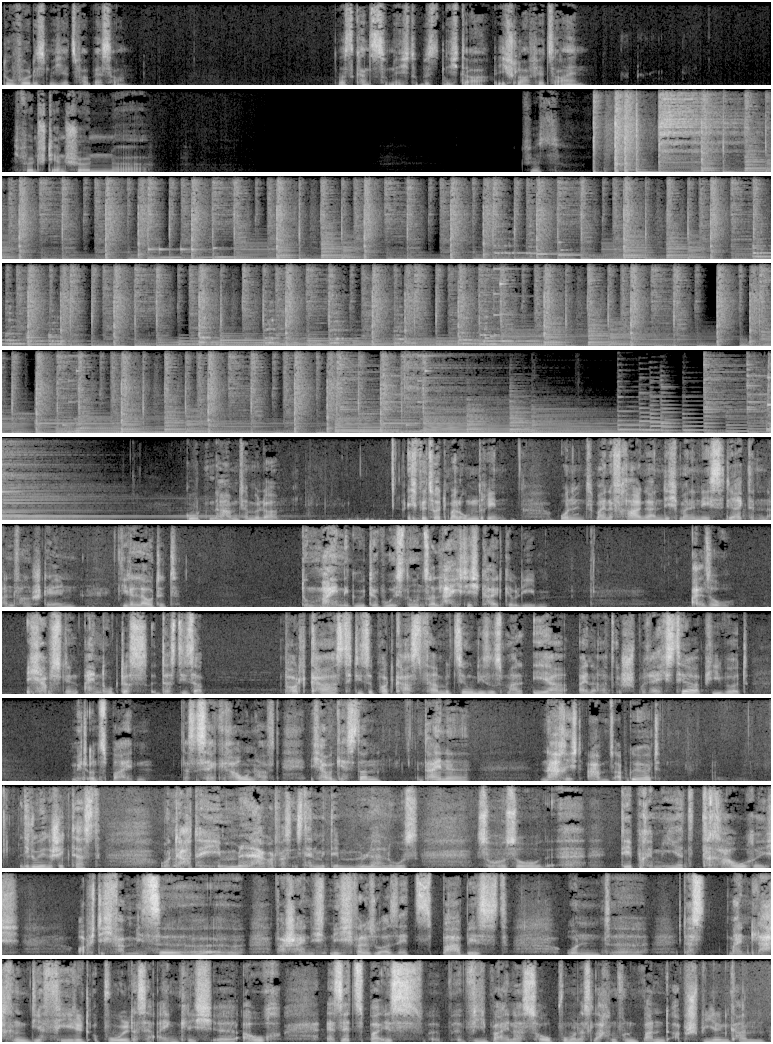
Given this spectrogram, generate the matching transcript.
Du würdest mich jetzt verbessern. Das kannst du nicht, du bist nicht da. Ich schlafe jetzt ein. Ich wünsche dir einen schönen äh Tschüss. Guten Abend, Herr Müller. Ich will es heute mal umdrehen und meine Frage an dich, meine nächste, direkt an den Anfang stellen, die da lautet, du meine Güte, wo ist denn unsere Leichtigkeit geblieben? Also, ich habe so den Eindruck, dass, dass dieser Podcast, diese Podcast-Fernbeziehung dieses Mal eher eine Art Gesprächstherapie wird mit uns beiden. Das ist ja grauenhaft. Ich habe gestern deine Nachricht abends abgehört die du mir geschickt hast und dachte, Himmel, Herrgott, was ist denn mit dem Müller los? So, so äh, deprimiert, traurig. Ob ich dich vermisse? Äh, wahrscheinlich nicht, weil du so ersetzbar bist. Und äh, dass mein Lachen dir fehlt, obwohl das ja eigentlich äh, auch ersetzbar ist, äh, wie bei einer Soap, wo man das Lachen von Band abspielen kann.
